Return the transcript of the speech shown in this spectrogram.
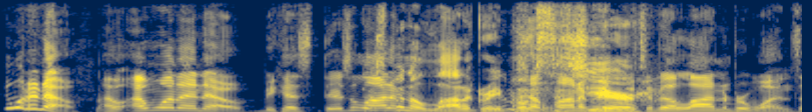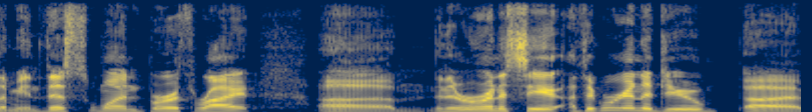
we want to know. I, I want to know because there's a There's lot been of a lot of great books a lot this of year. books. There's been a lot of number ones. I mean, this one, Birthright, um, and then we're gonna see. I think we're gonna do uh,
